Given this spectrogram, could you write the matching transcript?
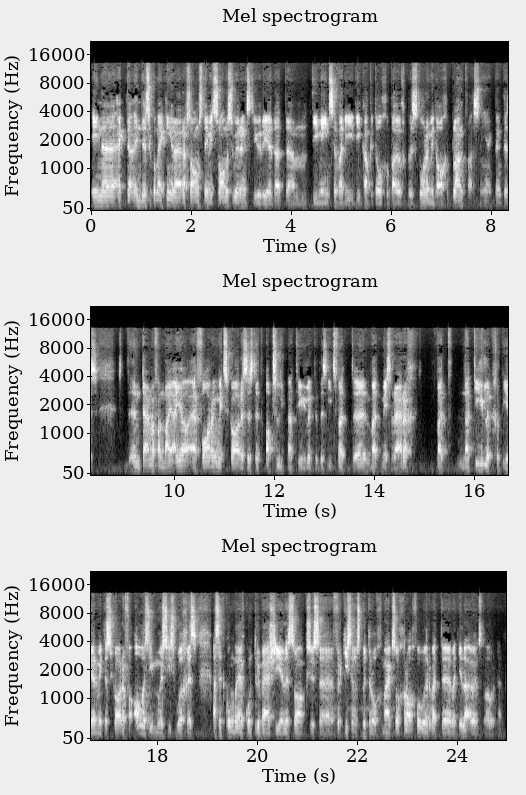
En uh, ek en dis hoekom ek nie regtig saamstem met samesweringsteorieë dat ehm um, die mense wat die die kapitaal gebou bestorm het daar geplant was nie. Ek dink dis in terme van my eie ervaring met skare is dit absoluut natuurlik. Dit is iets wat uh, wat mense regtig wat natuurlik gebeur met 'n skare veral as emosies hoog is as dit kom by 'n kontroversiële saak soos 'n uh, verkiesingsbedrog maar ek sal graag wil hoor wat uh, wat julle ouens daaroor dink.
